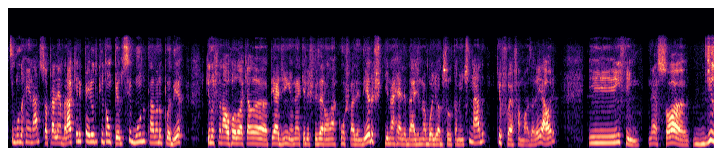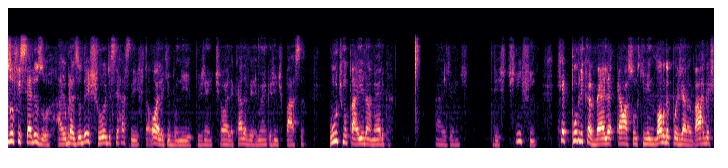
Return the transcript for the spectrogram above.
Segundo reinado, só para lembrar, aquele período que o Dom Pedro II estava no poder que no final rolou aquela piadinha, né, que eles fizeram lá com os fazendeiros, que na realidade não aboliu absolutamente nada, que foi a famosa Lei Áurea. E, enfim, né, só desoficializou. Aí o Brasil deixou de ser racista. Olha que bonito, gente. Olha cada vergonha que a gente passa. Último país da América. Ai, gente, triste. Enfim. República Velha é um assunto que vem logo depois de Era Vargas.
